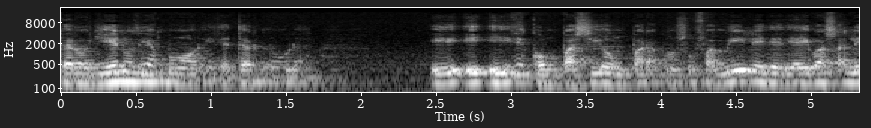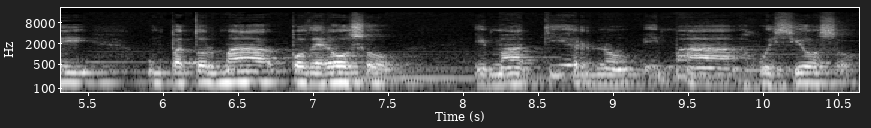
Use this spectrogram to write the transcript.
pero lleno de amor y de ternura y, de compasión para con su familia. Y desde ahí va a salir un pastor más poderoso y más tierno y más juicioso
